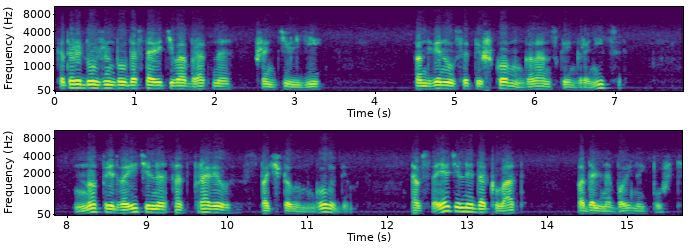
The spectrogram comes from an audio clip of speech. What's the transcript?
который должен был доставить его обратно в Шантильи. Он двинулся пешком к голландской границе, но предварительно отправил с почтовым голубем обстоятельный доклад о дальнобойной пушке.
